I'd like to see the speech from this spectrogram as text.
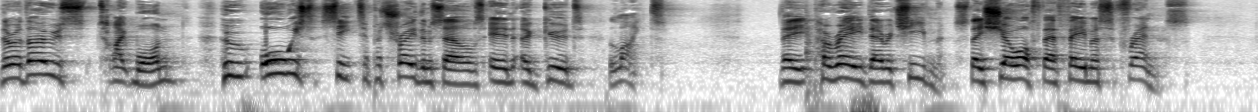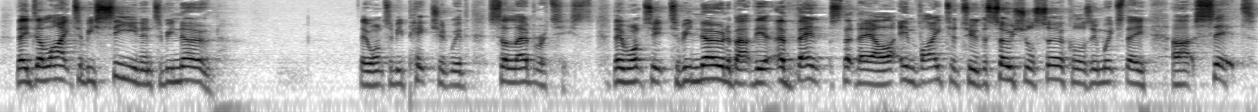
There are those, type 1, who always seek to portray themselves in a good light. They parade their achievements, they show off their famous friends, they delight to be seen and to be known. They want to be pictured with celebrities. They want it to be known about the events that they are invited to, the social circles in which they uh, sit.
